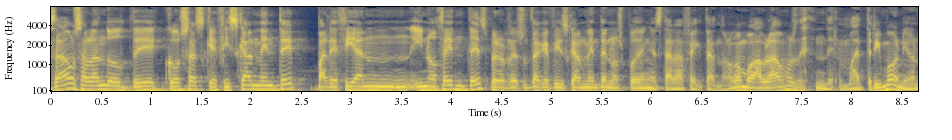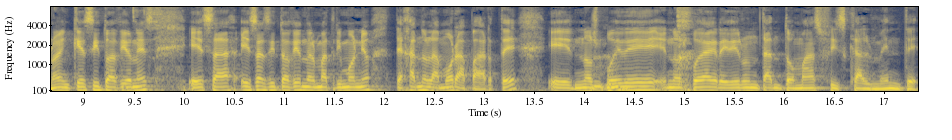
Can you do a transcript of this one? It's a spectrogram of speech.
Estábamos hablando de cosas que fiscalmente parecían inocentes, pero resulta que fiscalmente nos pueden estar afectando. Como hablábamos del matrimonio, ¿no? En qué situaciones esa, esa situación del matrimonio, dejando el amor aparte, eh, nos, puede, nos puede agredir un tanto más fiscalmente.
